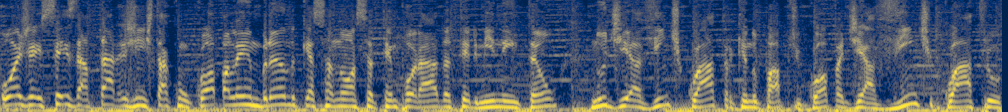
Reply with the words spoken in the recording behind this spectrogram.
Hoje às seis da tarde a gente tá com Copa. Lembrando que essa nossa temporada termina então no dia 24 aqui no Papo de Copa, dia 24,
